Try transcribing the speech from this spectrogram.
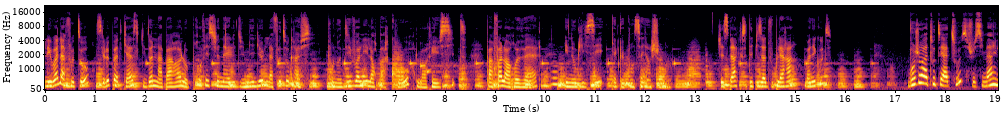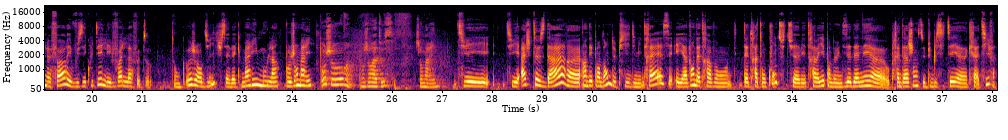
Les Voix de la photo, c'est le podcast qui donne la parole aux professionnels du milieu de la photographie pour nous dévoiler leur parcours, leur réussite, parfois leurs revers et nous glisser quelques conseils en chemin. J'espère que cet épisode vous plaira. Bonne écoute! Bonjour à toutes et à tous, je suis Marine Lefort et vous écoutez Les Voix de la photo. Donc aujourd'hui, je suis avec Marie Moulin. Bonjour Marie. Bonjour, bonjour à tous. Bonjour Marine. Tu es, tu es acheteuse d'art euh, indépendante depuis 2013 et avant d'être avant d'être à ton compte, tu avais travaillé pendant une dizaine d'années euh, auprès d'agences de publicité euh, créative.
